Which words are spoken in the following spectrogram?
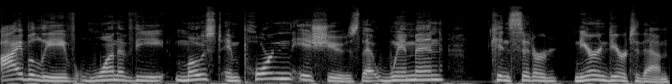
I believe one of the most important issues that women consider near and dear to them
